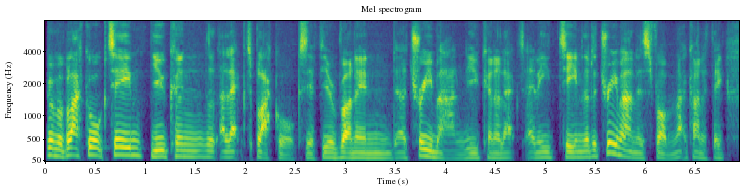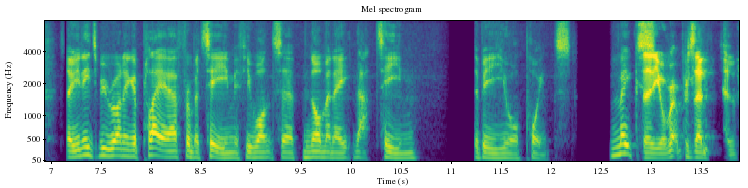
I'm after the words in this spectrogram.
from a Black Orc team, you can elect Black Orcs. If you're running a Tree Man, you can elect any team that a Tree Man is from, that kind of thing. So you need to be running a player from a team if you want to nominate that team to be your points. Makes so you're representative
